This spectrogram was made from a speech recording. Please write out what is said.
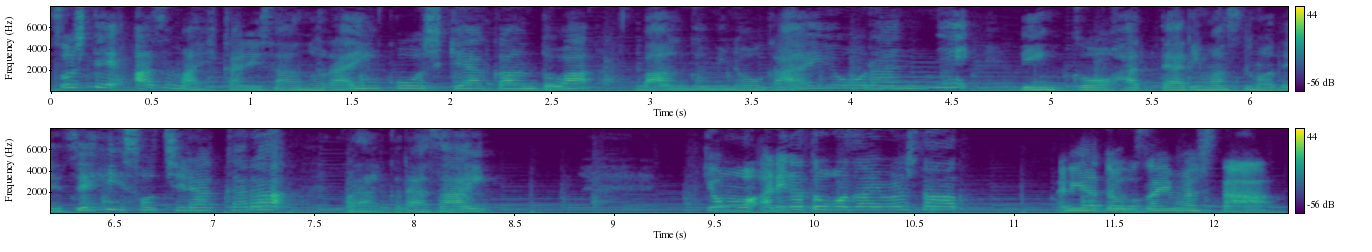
そして、東ひかりさんの LINE 公式アカウントは番組の概要欄にリンクを貼ってありますので、ぜひそちらからご覧ください。今日もありがとうございました。ありがとうございました。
